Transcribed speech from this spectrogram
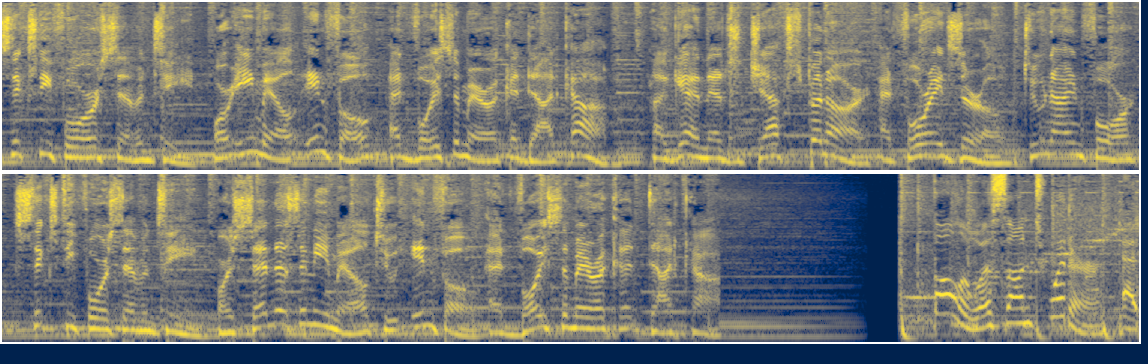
6417 or email info at voiceamerica.com. Again, that's Jeff Spinard at 480-294-6417 or send us an email to info at voiceamerica.com. Follow us on Twitter at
